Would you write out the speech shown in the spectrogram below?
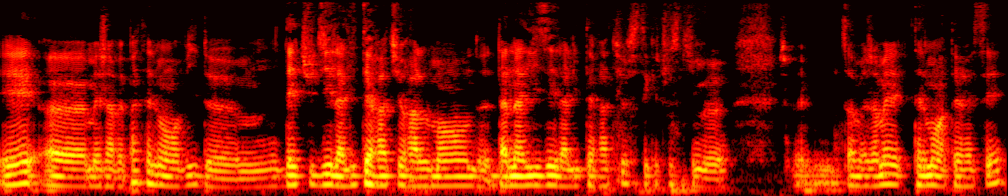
et euh, mais j'avais pas tellement envie de d'étudier la littérature allemande, d'analyser la littérature. C'était quelque chose qui me ça m'a jamais tellement intéressé.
